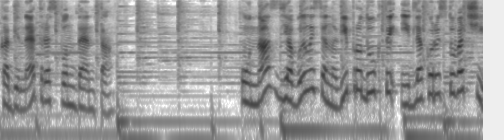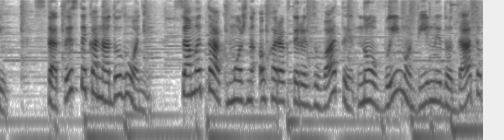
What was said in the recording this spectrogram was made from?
кабінет респондента. У нас з'явилися нові продукти і для користувачів. Статистика на долоні. Саме так можна охарактеризувати новий мобільний додаток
